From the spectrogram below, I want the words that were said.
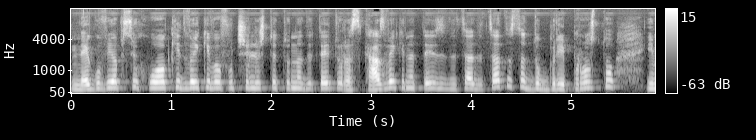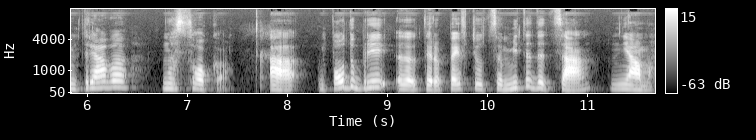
неговия психолог, идвайки в училището на детето, разказвайки на тези деца. Децата са добри, просто им трябва насока. А по-добри е, терапевти от самите деца няма.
